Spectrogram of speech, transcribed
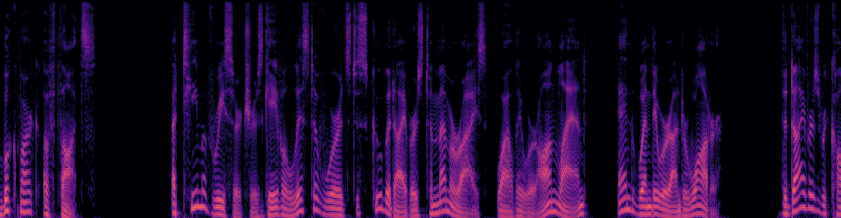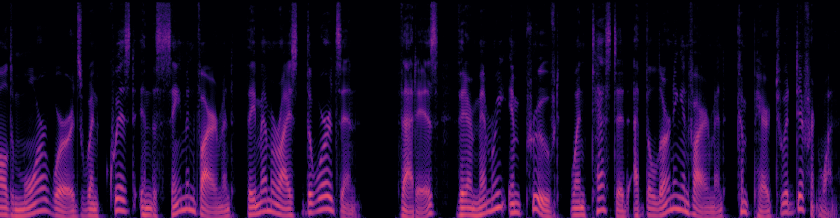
Bookmark of Thoughts. A team of researchers gave a list of words to scuba divers to memorize while they were on land and when they were underwater. The divers recalled more words when quizzed in the same environment they memorized the words in. That is, their memory improved when tested at the learning environment compared to a different one.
